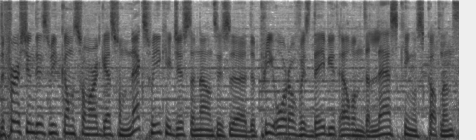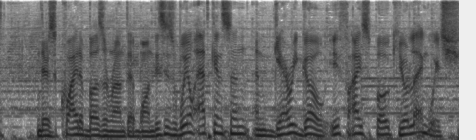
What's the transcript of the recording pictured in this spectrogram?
The first tune this week comes from our guest from next week. He just announced his, uh, the pre-order of his debut album, The Last King of Scotland. There's quite a buzz around that one. This is Will Atkinson and Gary Go, If I Spoke Your Language.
